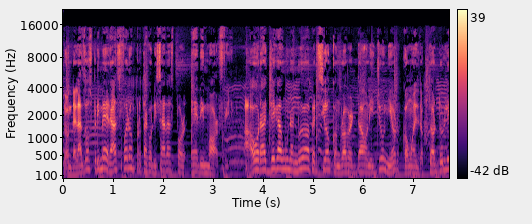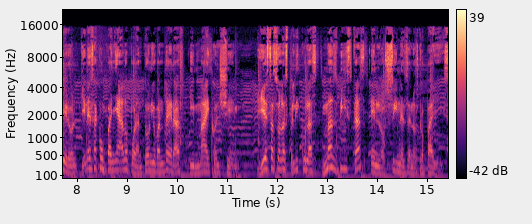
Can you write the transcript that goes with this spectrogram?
donde las dos primeras fueron protagonizadas por Eddie Murphy. Ahora llega una nueva versión con Robert Downey Jr. como el Dr. Dolittle, quien es acompañado por Antonio Banderas y Michael Sheen. Y estas son las películas más vistas en los cines de nuestro país.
